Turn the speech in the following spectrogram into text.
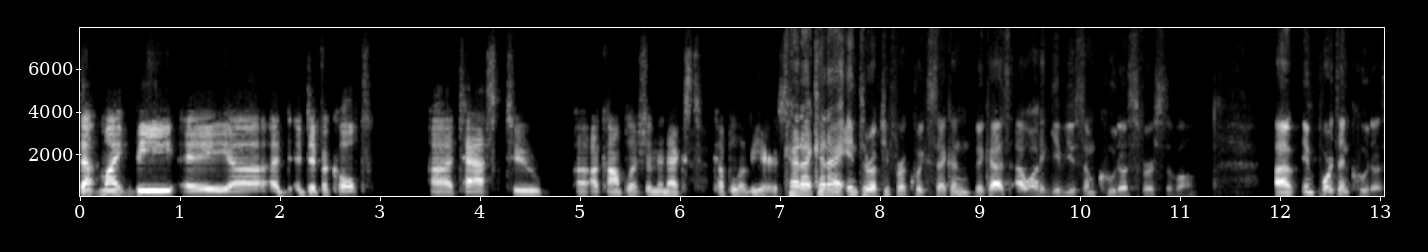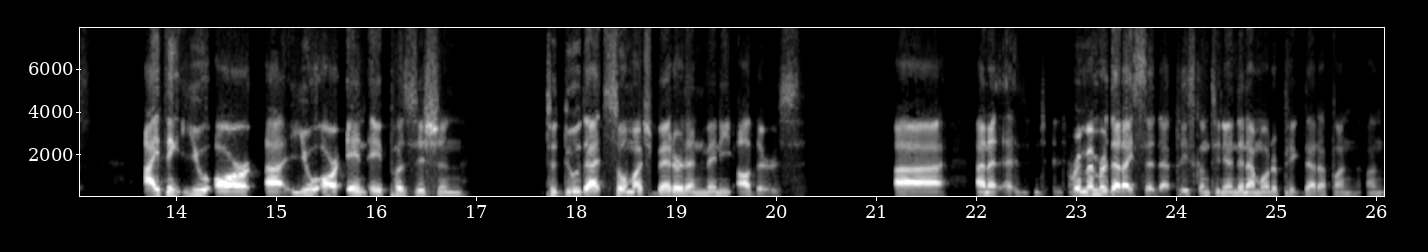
that might be a, uh, a, a, difficult uh, task to uh, accomplish in the next couple of years. Can i can i interrupt you for a quick second? Because i want to give you some kudos first of all. Uh, important kudos i think you are uh, you are in a position to do that so much better than many others uh, and I, remember that I said that. Please continue, and then I'm going to pick that up on on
